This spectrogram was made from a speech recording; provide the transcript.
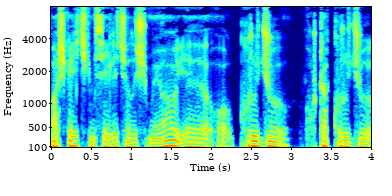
Başka hiç kimseyle çalışmıyor. E, o kurucu ortak kurucu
